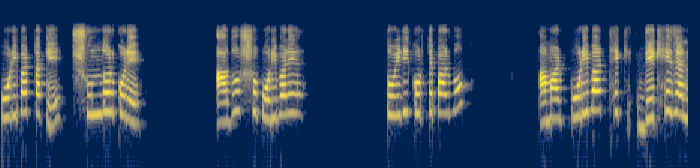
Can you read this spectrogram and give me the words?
পরিবারটাকে সুন্দর করে আদর্শ পরিবারে তৈরি করতে পারব? আমার পরিবার থেকে দেখে যেন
